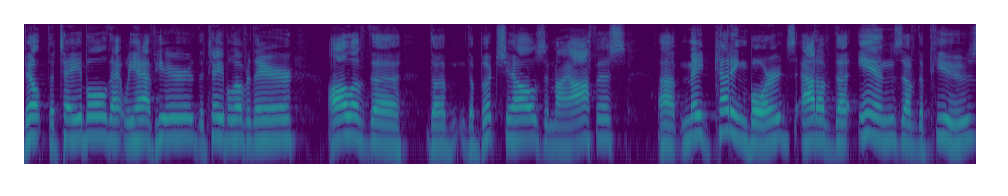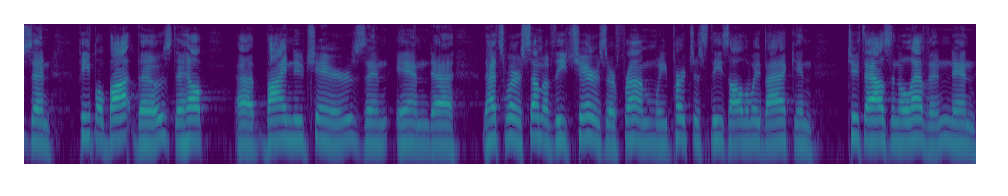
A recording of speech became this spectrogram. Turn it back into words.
built the table that we have here, the table over there, all of the, the, the bookshelves in my office, uh, made cutting boards out of the ends of the pews, and people bought those to help uh, buy new chairs, and, and uh, that's where some of these chairs are from. We purchased these all the way back in 2011, and,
